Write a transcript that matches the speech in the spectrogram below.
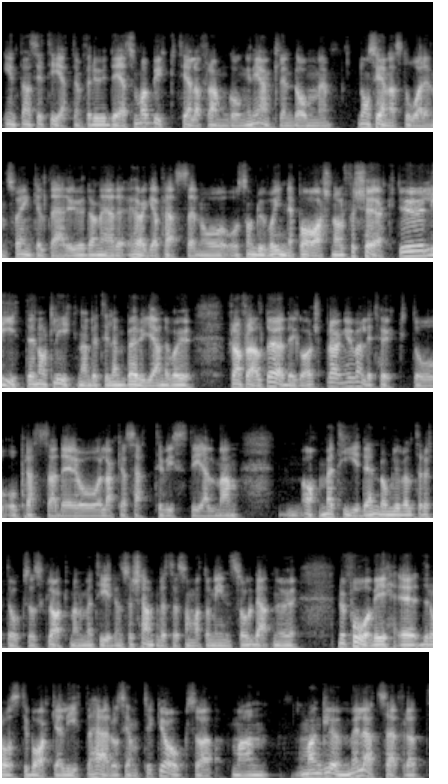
intensiteten. För det är ju det som har byggt hela framgången egentligen de, de senaste åren. Så enkelt är det ju den här höga pressen. Och, och, som du var inne på, Arsenal försökte ju lite något liknande till en början. Det var ju framförallt Ödegaard sprang ju väldigt högt och, och pressade och Lacazette till viss del. Men ja, med tiden, de blev väl trötta också såklart, men med tiden så kändes det som att de insåg det att nu, nu får vi eh, dra oss tillbaka lite här. Och sen tycker jag också att man man glömmer lätt så här för att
